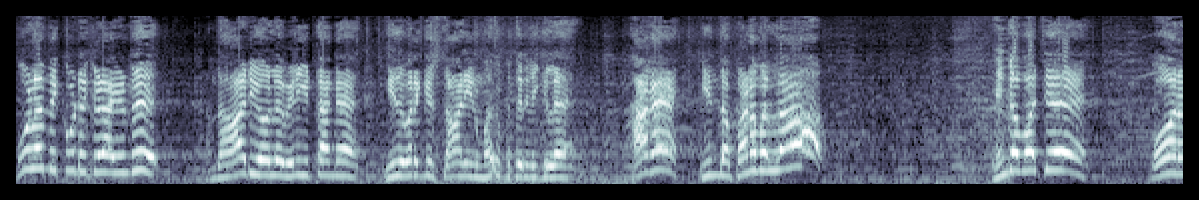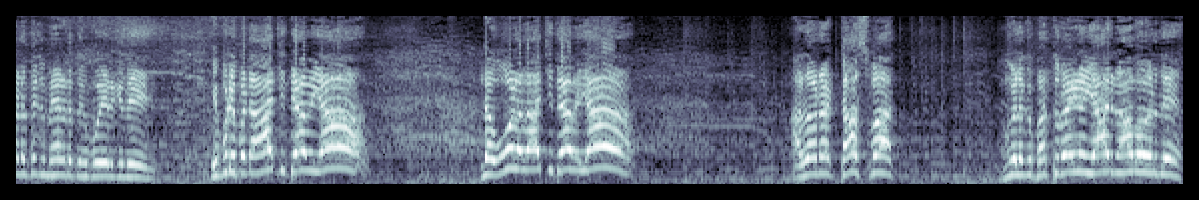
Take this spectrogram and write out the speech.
புலம்பிக் கொண்டிருக்கிறார் என்று அந்த ஆடியோல வெளியிட்டாங்க. இதுவரைக்கும் ஸ்டாலின் மறுப்பு தெரிவிக்கல. ஆக இந்த பணமெல்லாம் எங்க போச்சு? போற இடத்துக்கு மேல இடத்துக்கு போயிருக்குது. இப்படிப்பட்ட ஆட்சி தேவையா? இந்த ஊழல் ஆட்சி தேவையா? அதோட டாஸ்மாக். உங்களுக்கு பத்து ரூபாய் யாரு ஞாபகம் வருது?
